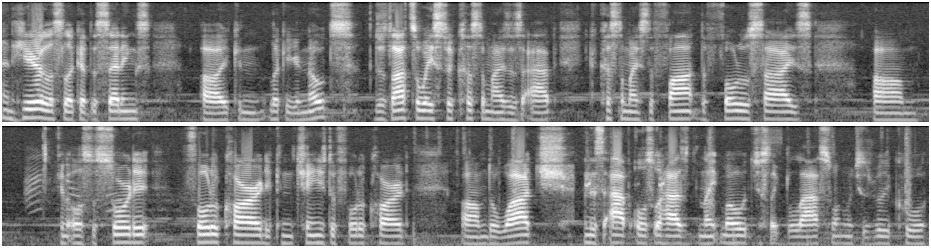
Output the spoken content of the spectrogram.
And here let's look at the settings. Uh, you can look at your notes. There's lots of ways to customize this app. You can customize the font the photo size. Um, you can also sort it. Photo card you can change the photo card. Um, the watch. And this app also has night mode just like the last one which is really cool.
